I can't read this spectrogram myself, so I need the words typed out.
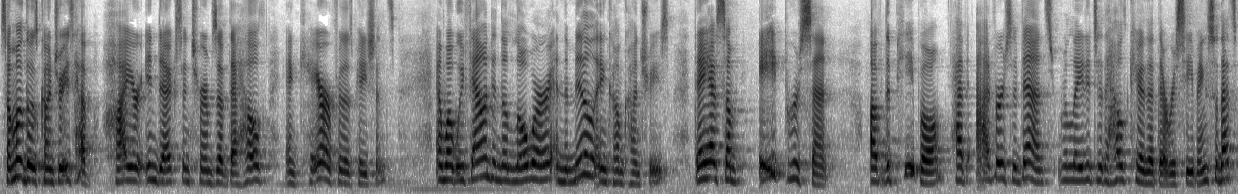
Some of those countries have higher index in terms of the health and care for those patients. And what we found in the lower and the middle income countries, they have some 8% of the people have adverse events related to the health care that they're receiving. So that's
